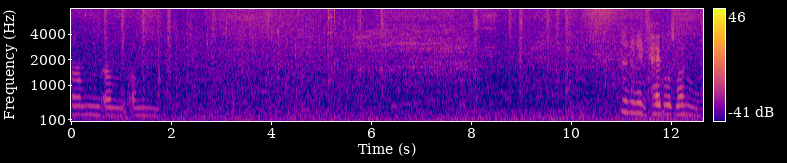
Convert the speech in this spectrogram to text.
Um, um, um. And I need a cable as well.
